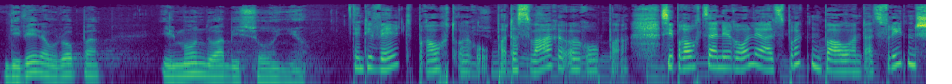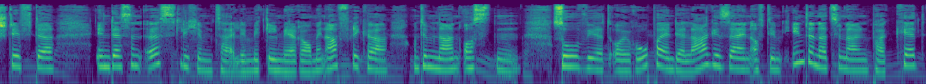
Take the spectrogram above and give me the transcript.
di vera Europa, il mondo ha bisogno. Denn die Welt braucht Europa, das wahre Europa. Sie braucht seine Rolle als Brückenbauer und als Friedensstifter in dessen östlichem Teil im Mittelmeerraum in Afrika und im Nahen Osten. So wird Europa in der Lage sein, auf dem internationalen Parkett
